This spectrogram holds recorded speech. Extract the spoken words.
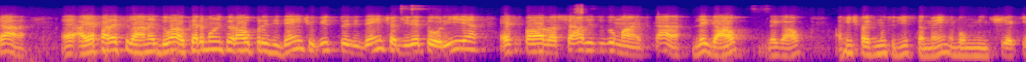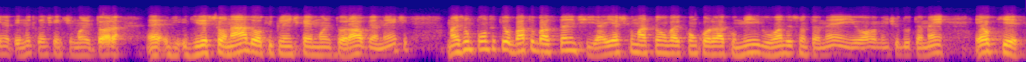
Cara, é, aí aparece lá, né, do, ah, eu quero monitorar o presidente, o vice-presidente, a diretoria, essas palavras-chave e tudo mais. Cara, legal, legal. A gente faz muito disso também, não vamos mentir aqui, né? Tem muito cliente que a gente monitora é, direcionado ao que o cliente quer monitorar, obviamente. Mas um ponto que eu bato bastante, aí acho que o Marcão vai concordar comigo, o Anderson também, e obviamente o Du também, é o que?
